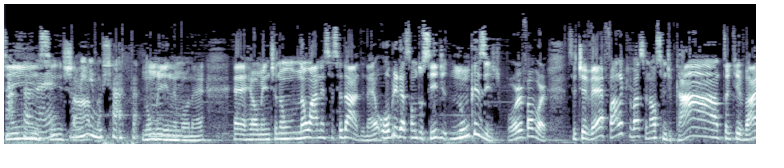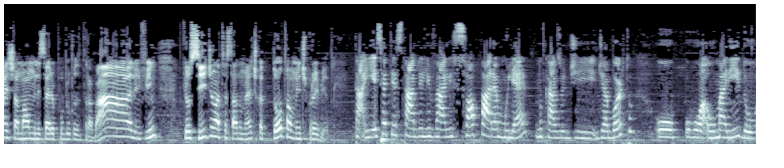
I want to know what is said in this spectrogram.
chata, Sim, né? sim, chata. No mínimo chata. No mínimo, né? É, realmente não, não há necessidade, né? Obrigação do CID nunca existe, por favor. Se tiver, fala que vai assinar o sindicato, que vai chamar o Ministério Público do Trabalho, enfim, porque o CID no atestado médico é totalmente proibido. Tá, e esse atestado ele vale só para a mulher, no caso de, de aborto? O, o, o marido, o,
